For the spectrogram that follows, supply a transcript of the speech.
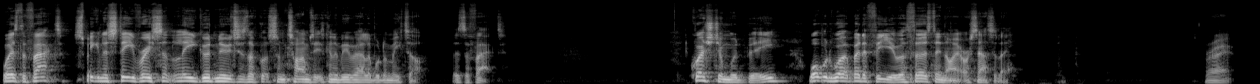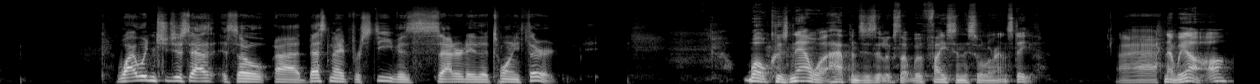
Where's the fact? Speaking to Steve recently, good news is I've got some times that he's going to be available to meet up. There's a fact. Question would be what would work better for you, a Thursday night or a Saturday? Right. Why wouldn't you just ask? So, uh, best night for Steve is Saturday the 23rd. Well, because now what happens is it looks like we're facing this all around Steve. Ah. Now we are,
